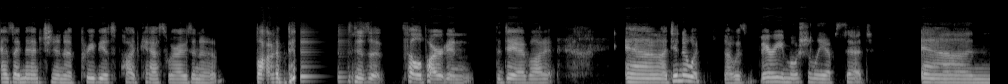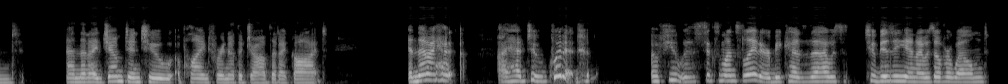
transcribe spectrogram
as I mentioned in a previous podcast where I was in a bought a business that fell apart in the day I bought it. And I didn't know what I was very emotionally upset and and then I jumped into applying for another job that I got. And then I had I had to quit it a few 6 months later because I was too busy and I was overwhelmed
